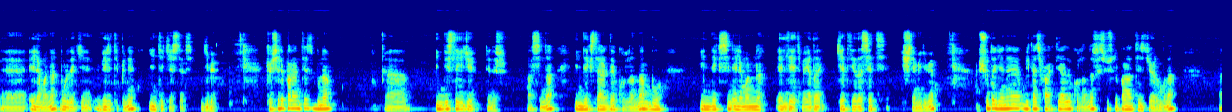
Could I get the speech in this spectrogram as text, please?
e, elemanı, buradaki veri tipini int'e kestet gibi. Köşeli parantez buna e, indisleyici denir. Aslında indekslerde kullanılan bu indeksin elemanını elde etme ya da get ya da set işlemi gibi. Şu da yine birkaç farklı yerde kullanılır. Süslü parantez diyorum buna. Ee,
